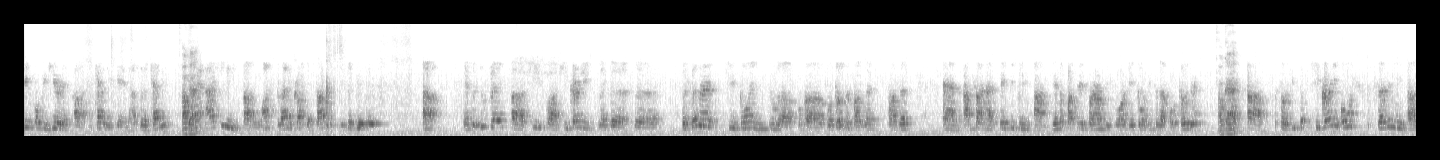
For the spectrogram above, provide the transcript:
living over here in, uh, in Cali, in, uh, Southern Cali. Okay. And I actually, uh, once ran across the property, it's a duplex. Uh, it's a duplex, uh, she's, uh, she currently, like, the, the, the seller, she's going through a, uh foreclosure process, process. And I'm trying to basically, um, get the property for her before it goes into that foreclosure. Okay. Um, so she, she currently owes seventy, uh,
